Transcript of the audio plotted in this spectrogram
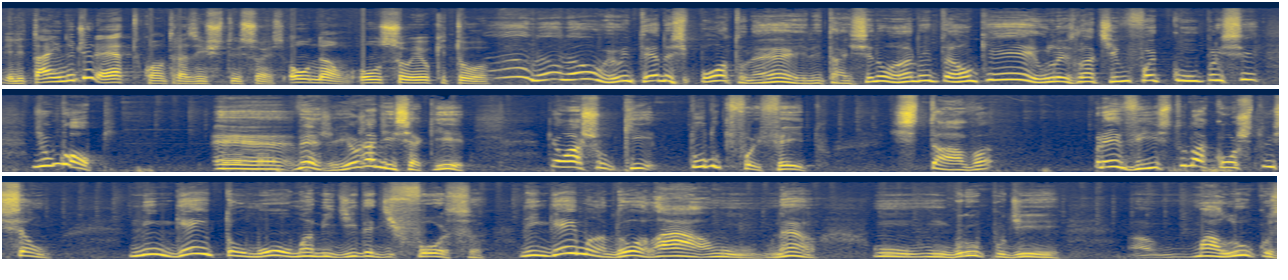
Ele está indo direto contra as instituições. Ou não, ou sou eu que estou. Não, não, não, eu entendo esse ponto, né? Ele está insinuando, então, que o Legislativo foi cúmplice de um golpe. É, veja, eu já disse aqui que eu acho que tudo que foi feito estava previsto na Constituição. Ninguém tomou uma medida de força, ninguém mandou lá um, né, um, um grupo de ah, malucos,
